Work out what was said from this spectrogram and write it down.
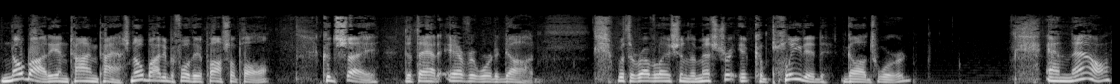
Nobody in time past, nobody before the Apostle Paul, could say that they had every word of God. With the revelation of the mystery, it completed God's word. And now,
